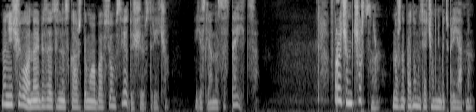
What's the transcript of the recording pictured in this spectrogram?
Но ничего, она обязательно скажет ему обо всем в следующую встречу, если она состоится. Впрочем, черт с ним, нужно подумать о чем-нибудь приятном.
